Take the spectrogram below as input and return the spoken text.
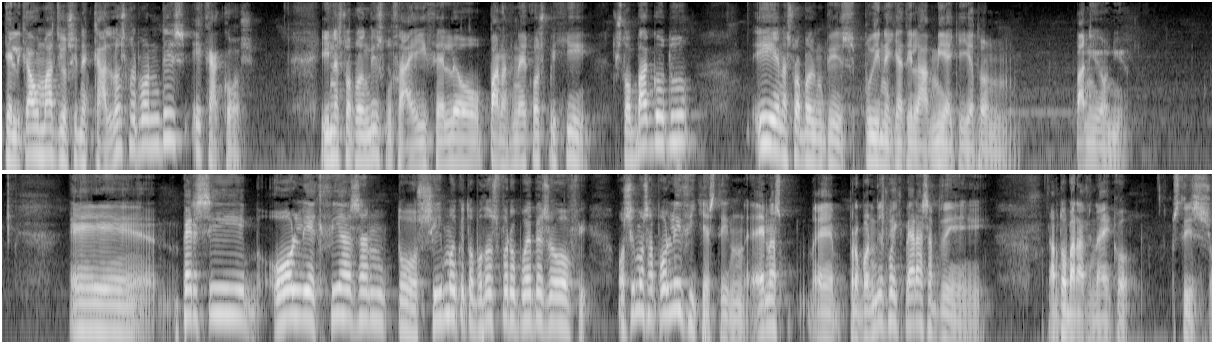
τελικά ο Μάτζιος είναι καλός προπονητής ή κακός; Είναι προπονητής που θα ήθελε ο Παναθηναϊκός π.χ. στον πάγκο του ή ένας προπονητής που είναι για τη Λαμία και για τον Πανιόνιο. Ε, πέρσι όλοι εκθίαζαν το Σίμω και το ποδόσφαιρο που έπαιζε ο Όφη. Ο Σίμω απολύθηκε στην. Ένας ε, προπονητής που έχει περάσει από, τη, από τον Παραθυναϊκό στις,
